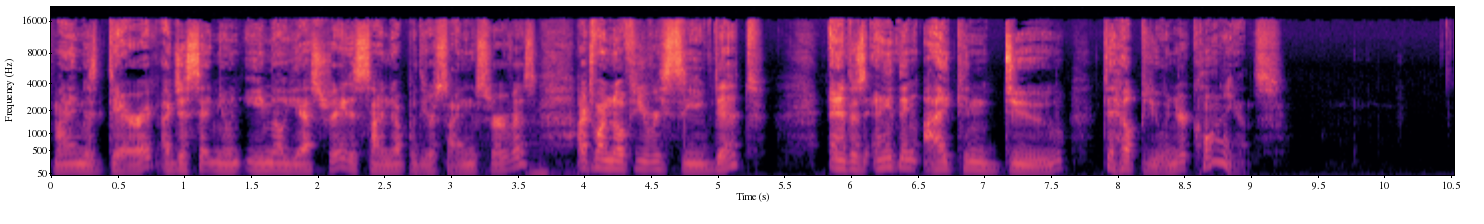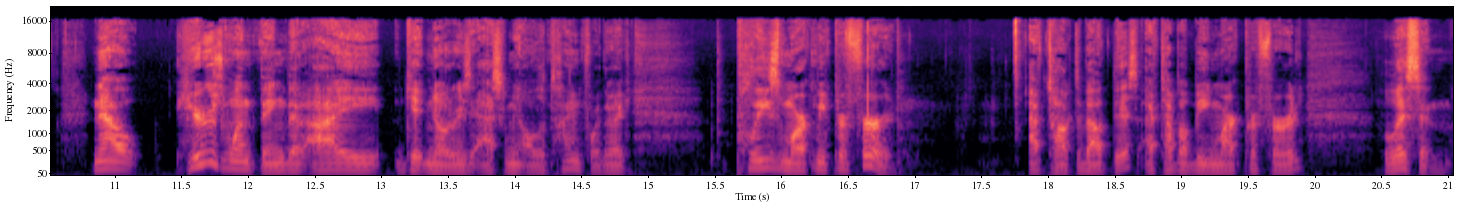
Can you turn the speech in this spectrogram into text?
my name is Derek. I just sent you an email yesterday to sign up with your signing service. I just want to know if you received it and if there's anything I can do to help you and your clients. Now, here's one thing that I get notaries asking me all the time for. They're like, please mark me preferred. I've talked about this. I've talked about being marked preferred. Listen,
